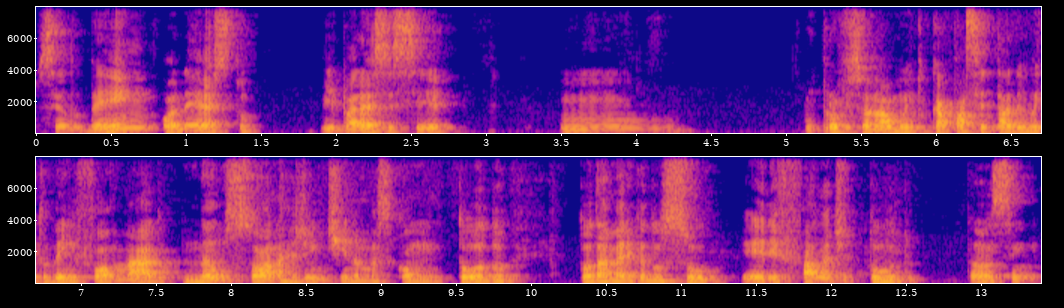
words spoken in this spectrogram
Sendo bem honesto, me parece ser um, um profissional muito capacitado e muito bem informado, não só na Argentina, mas como em todo, toda a América do Sul. Ele fala de tudo. Então, assim,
